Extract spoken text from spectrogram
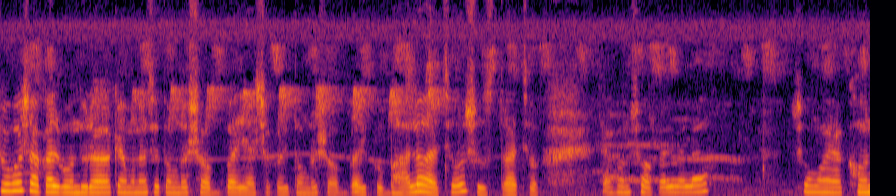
শুভ সকাল বন্ধুরা, কেমন আছো তোমরা সবাই? আশা করি তোমরা সবাই খুব ভালো আছো, সুস্থ আছো। এখন সকালবেলা সময় এখন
